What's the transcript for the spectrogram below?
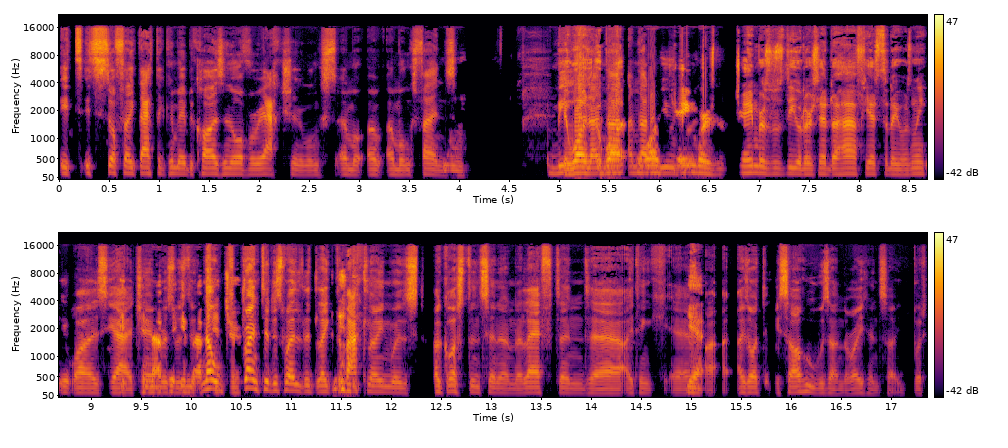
it's it's stuff like that that can maybe cause an overreaction amongst amongst fans. Mm. Me, it was, it was, not, was Chambers. Chambers was the other centre half yesterday, wasn't he? It was, yeah. In Chambers that, was. The, no, picture. granted as well that like the back line was Augustinsson on the left, and uh, I think um, yeah, I, I, don't think we saw who was on the right hand side. But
